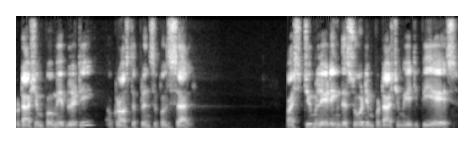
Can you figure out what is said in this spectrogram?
potassium permeability across the principal cell. By stimulating the sodium potassium ATPase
